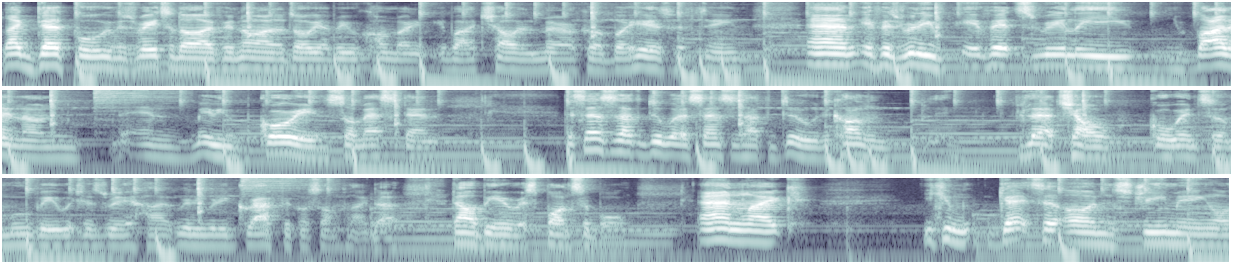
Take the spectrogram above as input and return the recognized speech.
Like Deadpool, if it's rated R, if you're not an adult, you have to be accompanied by a child in America. But he here's 15, and if it's really, if it's really violent and, and maybe gory in some extent, the censors have to do what the censors have to do. They can't let a child go into a movie which is really, really, really graphic or something like that. That would be irresponsible. And like you can get it on streaming or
